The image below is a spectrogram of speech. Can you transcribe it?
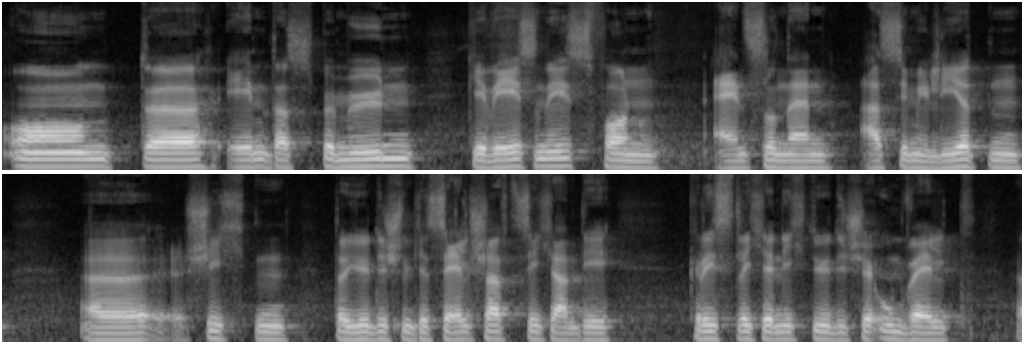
und äh, eben das Bemühen gewesen ist von einzelnen assimilierten äh, Schichten der jüdischen Gesellschaft, sich an die christliche, nicht-jüdische Umwelt äh,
